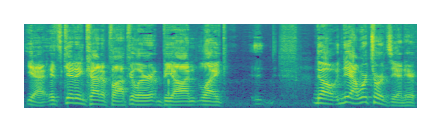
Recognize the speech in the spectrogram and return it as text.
yeah, it's getting kind of popular beyond like no, yeah, we're towards the end here.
